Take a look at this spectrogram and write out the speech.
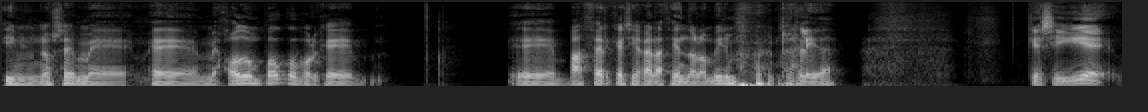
y no sé, me, me, me jode un poco porque eh, va a hacer que sigan haciendo lo mismo, en realidad. que sigue,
